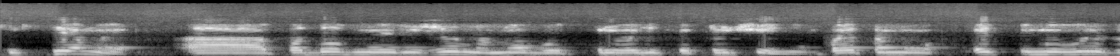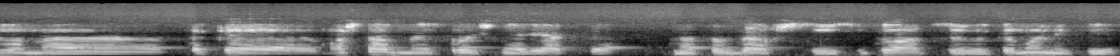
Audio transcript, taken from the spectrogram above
системы, а подобные режимы могут приводить к отключениям. Поэтому этим и вызвана такая масштабная срочная реакция на создавшуюся ситуацию в экономике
